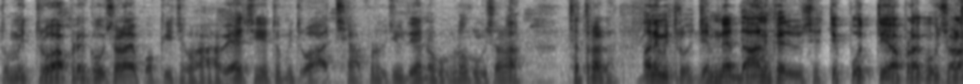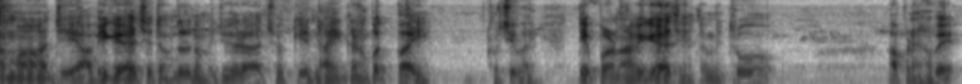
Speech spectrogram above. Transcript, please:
તો મિત્રો, આપણે ગૌશાળાએ પહોંચી જવા આવ્યા છીએ. તો મિત્રો, આ છે આપણો જીવદયાનો વગડો ગૌશાળા છત્રાલા. અને મિત્રો, જેમને દાન કર્યું છે, તે પોતે આપણા ગૌશાળામાં જે આવી ગયા છે, તો મિત્રો, તમે જોઈ રહ્યા છો કે નાઈ ગણપતભાઈ ખુરશીભાઈ, તે પણ આવી ગયા છે. તો મિત્રો, આપણે હવે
